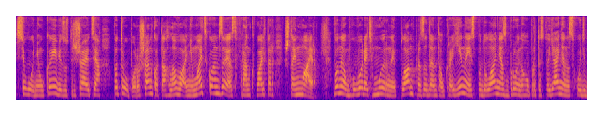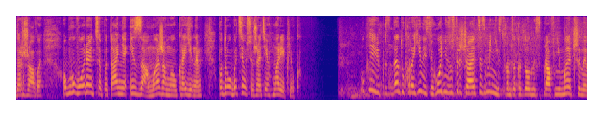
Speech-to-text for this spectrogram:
Сьогодні у Києві зустрічаються Петро Порошенко та глава німецького МЗС Франк Вальтер Штайнмаєр. Вони обговорять мирний план президента України із подолання збройного протистояння на сході держави. Обговорюють це питання і за межами України. Подробиці у сюжеті Марії Клюк. У Києві президент України сьогодні зустрічається з міністром закордонних справ Німеччини.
